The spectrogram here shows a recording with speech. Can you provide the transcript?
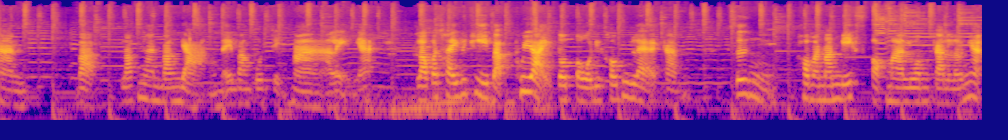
งานแบบรับงานบางอย่างในบางโปรเจกต์มาอะไรเงี้ยเราก็ใช้วิธีแบบผู้ใหญ่โตๆที่เขาดูแลกัน ซึ่งพอมันมา mix ออกมารวมกันแล้วเนี่ย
